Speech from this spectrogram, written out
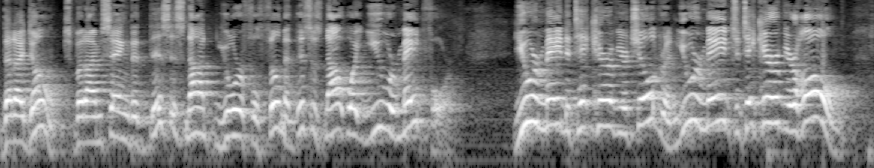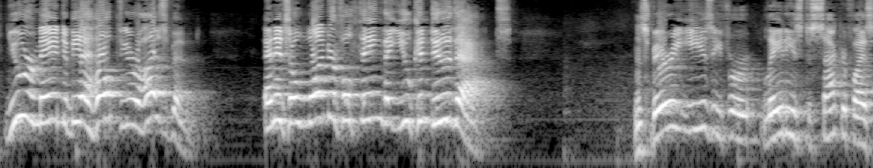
that I don't, but I'm saying that this is not your fulfillment. This is not what you were made for. You were made to take care of your children. You were made to take care of your home. You were made to be a help to your husband. And it's a wonderful thing that you can do that. It's very easy for ladies to sacrifice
